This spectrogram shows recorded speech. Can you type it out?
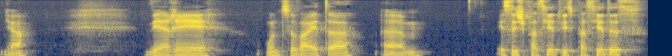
ja, wäre und so weiter. Ähm, es ist passiert, wie es passiert ist.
